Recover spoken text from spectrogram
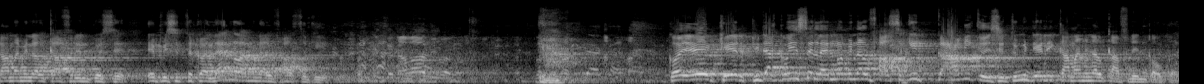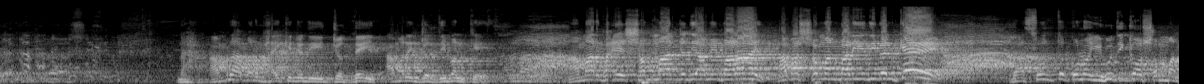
কানা মিনাল কাফরিন কইছে এ পিছের থেকে কয় ল্যাংলা মিনাল ফাসিকি কয় এ কে কিটা কইছে ল্যাংলা মিনাল ফাসিকি আমি কইছি তুমি ডেলি কানা মিনাল কাফরিন কাউ করে না, আমরা আমার ভাইকে যদি ইজ্জত দেই, আমার ইজ্জত দিবেন কে? আমার ভাইয়ের সম্মান যদি আমি বাড়াই, আমার সম্মান বাড়িয়ে দিবেন কে? রাসুল তো কোনো ইহুদিকে অসম্মান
